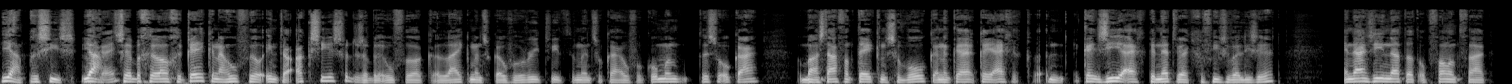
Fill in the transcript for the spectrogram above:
Ja, precies. Ja, ze hebben gewoon gekeken naar hoeveel interactie is er. Dus hebben- hoeveel liken mensen elkaar, hoeveel retweeten mensen elkaar, hoeveel comment tussen elkaar. Op basis daarvan tekenen ze wolk en dan kan je eigenlijk, zie je eigenlijk een netwerk gevisualiseerd. En daar zie je inderdaad dat opvallend vaak,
